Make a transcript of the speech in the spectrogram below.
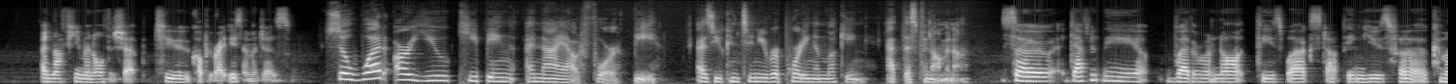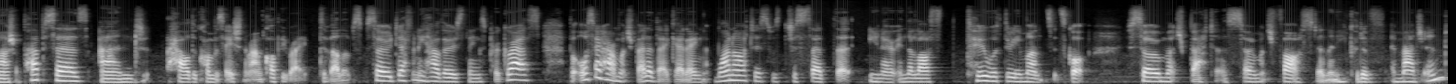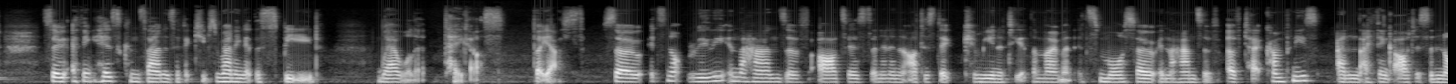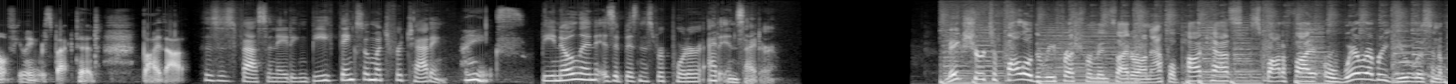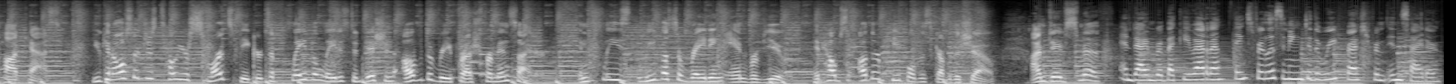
enough human authorship to copyright these images. So, what are you keeping an eye out for, B, as you continue reporting and looking at this phenomenon? So, definitely whether or not these works start being used for commercial purposes and how the conversation around copyright develops. So, definitely how those things progress, but also how much better they're getting. One artist was just said that, you know, in the last two or three months, it's got so much better, so much faster than he could have imagined. So I think his concern is if it keeps running at this speed, where will it take us? But yes, so it's not really in the hands of artists and in an artistic community at the moment. It's more so in the hands of, of tech companies. And I think artists are not feeling respected by that. This is fascinating. B, thanks so much for chatting. Thanks. B. Nolan is a business reporter at Insider. Make sure to follow the Refresh from Insider on Apple Podcasts, Spotify, or wherever you listen to podcasts. You can also just tell your smart speaker to play the latest edition of the Refresh from Insider. And please leave us a rating and review. It helps other people discover the show. I'm Dave Smith. And I'm Rebeca Ibarra. Thanks for listening to the Refresh from Insider.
